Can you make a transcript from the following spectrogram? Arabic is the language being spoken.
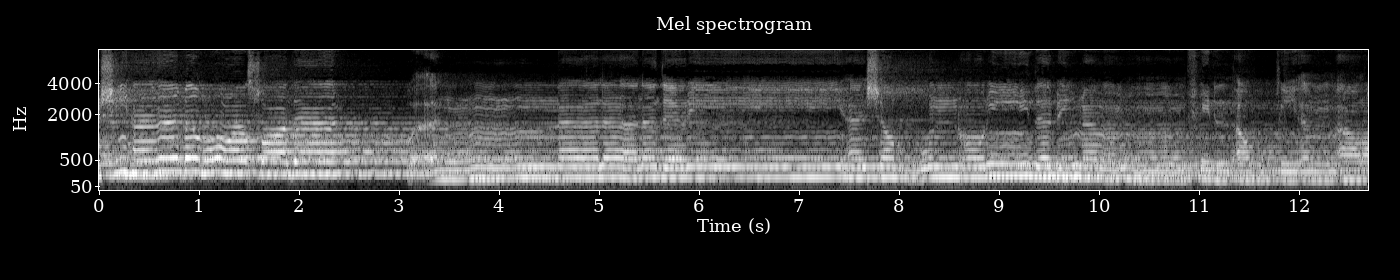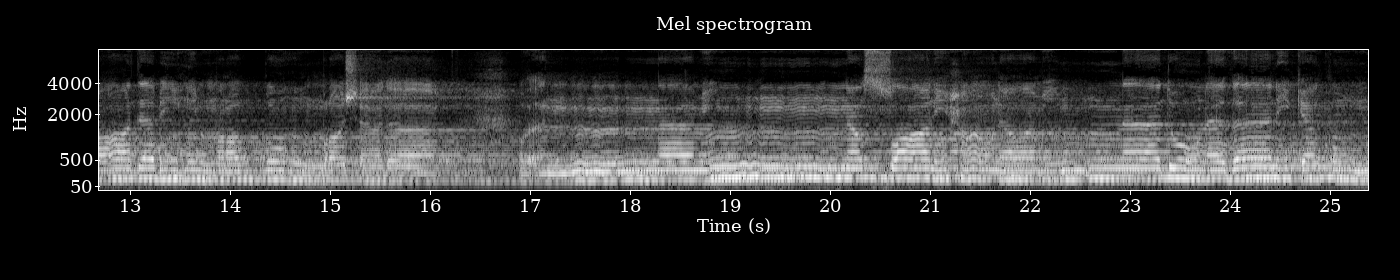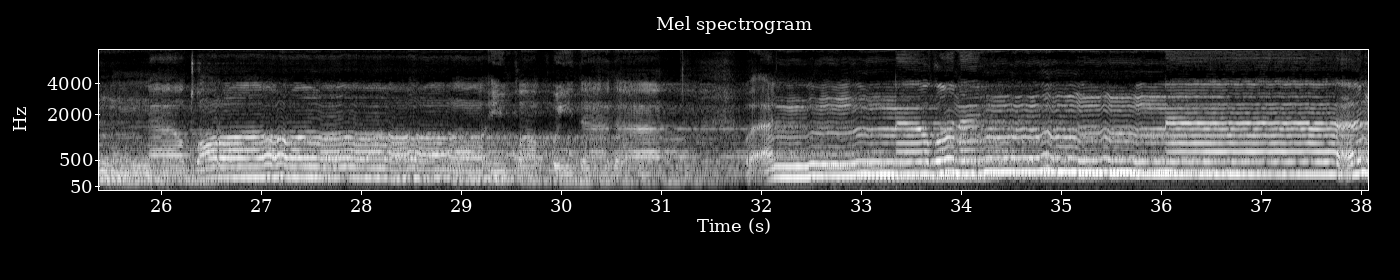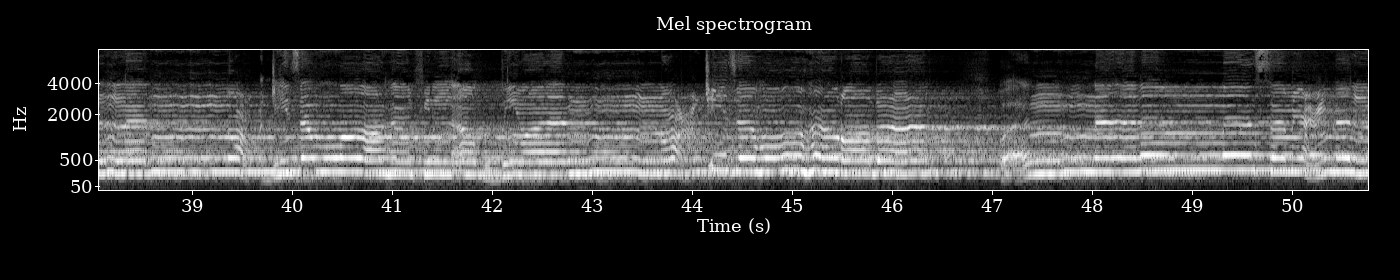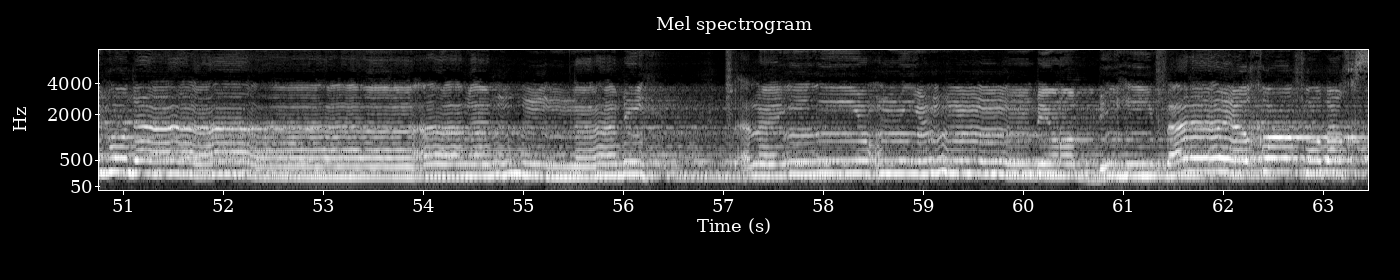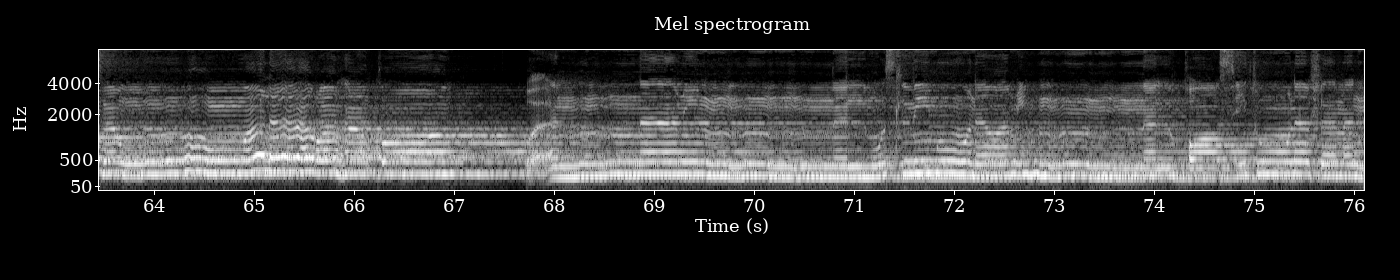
شهابا رصدا وأنا لا ندري أشر أريد بمن في الأرض أم أراد بهم ربهم رشدا وأنا منا الصالحون ومنا دون ذلك كنا طرائق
